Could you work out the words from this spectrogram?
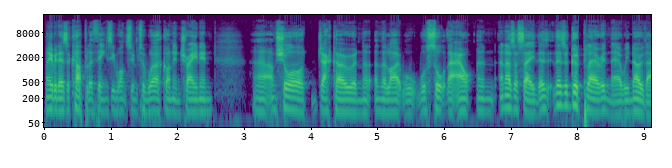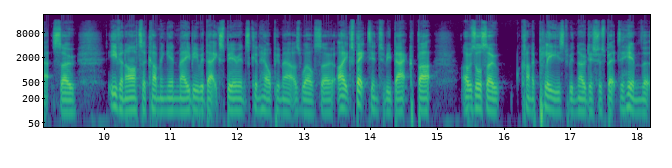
Maybe there's a couple of things he wants him to work on in training. Uh, I'm sure Jacko and the, and the like will, will sort that out. And, and as I say, there's there's a good player in there. We know that. So even Arter coming in maybe with that experience can help him out as well. So I expect him to be back, but I was also kind of pleased, with no disrespect to him, that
